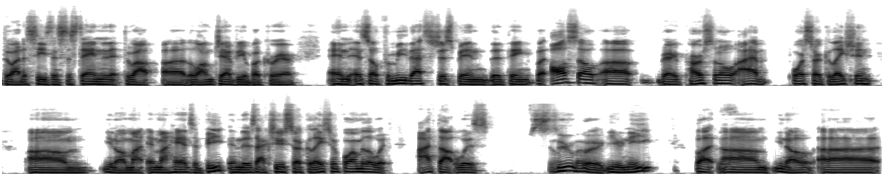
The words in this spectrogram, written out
Mm. throughout a season, sustaining it throughout uh, the longevity of a career. And and so for me, that's just been the thing. But also uh, very personal. I have poor circulation. Um, you know, in my in my hands and feet, and there's actually a circulation formula which I thought was super unique. But um, you know, uh,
